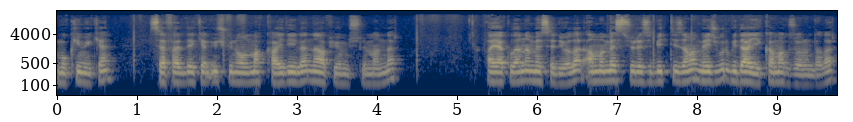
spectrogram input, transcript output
mukim iken, seferdeyken 3 gün olmak kaydıyla ne yapıyor Müslümanlar? Ayaklarına mes ediyorlar ama mes süresi bittiği zaman mecbur bir daha yıkamak zorundalar.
